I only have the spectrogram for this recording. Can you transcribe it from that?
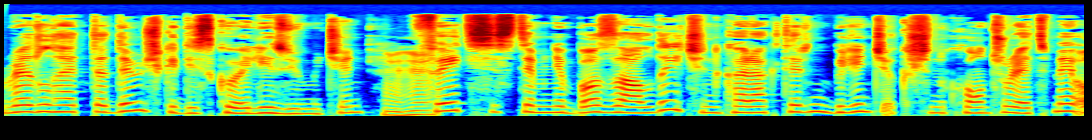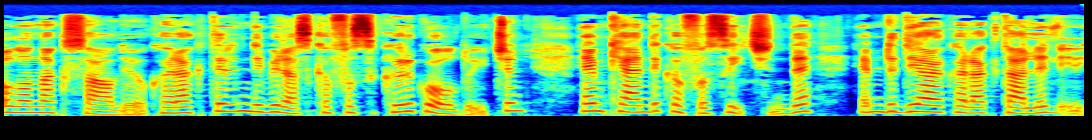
Rattlehead de demiş ki Disco Elysium için Hı hı. Fate sistemini baz aldığı için karakterin bilinç akışını kontrol etmeye olanak sağlıyor. Karakterin de biraz kafası kırık olduğu için hem kendi kafası içinde hem de diğer karakterlerle,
